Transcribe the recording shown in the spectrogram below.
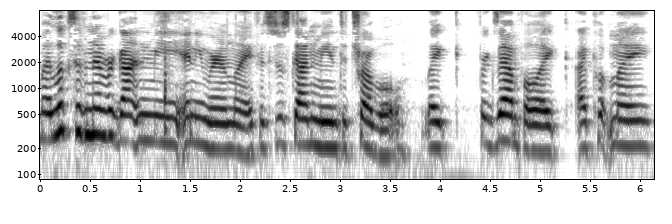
my looks have never gotten me anywhere in life. It's just gotten me into trouble. Like, for example, like I put my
